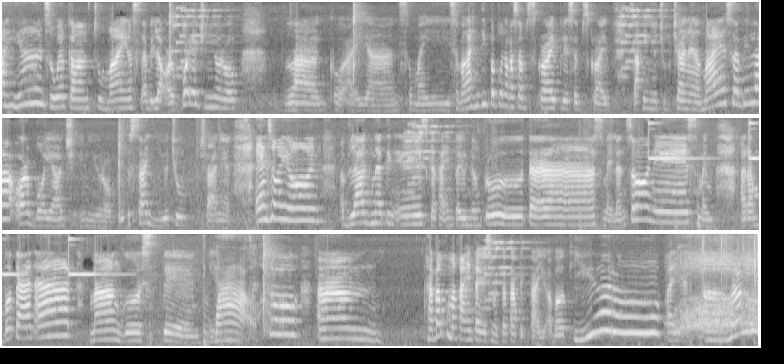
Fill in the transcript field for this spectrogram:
Ayan, so welcome to Miles Abila or Voyage in Europe vlog ko. Ayan. So may sa mga hindi pa po nakasubscribe, please subscribe sa aking YouTube channel, Miles Abila or Voyage in Europe. Dito sa YouTube channel. Ayan, so ngayon, vlog natin is kakain tayo ng prutas, may lansones, may rambutan at mangustin. Ayan. Wow. So, um, habang kumakain tayo is magta-topic tayo about Europe. Ayan. Ah, maraming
